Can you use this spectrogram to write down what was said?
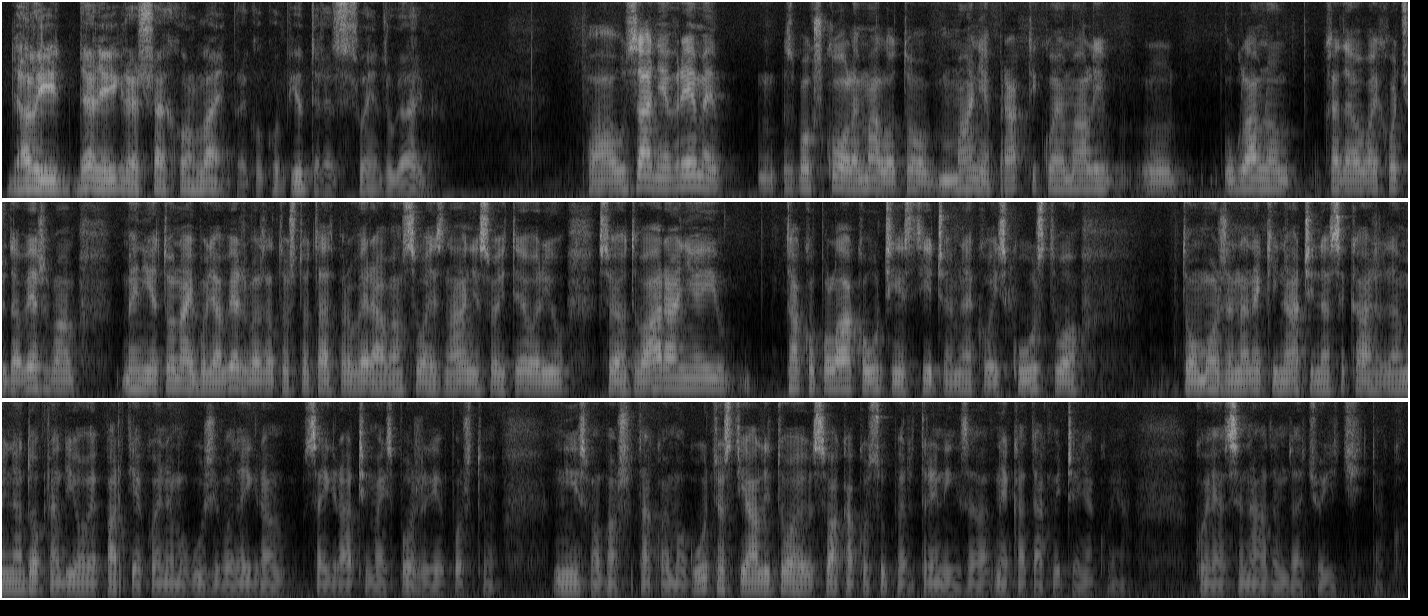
Da li dalje igraš šah online preko kompjutera sa svojim drugarima? Pa u zadnje vrijeme zbog škole malo to manje praktikujem, ali uglavnom kada ovaj hoću da vežbam, meni je to najbolja vežba zato što tad proveravam svoje znanje, svoju teoriju, svoje otvaranje i tako polako učim, stičem neko iskustvo. to može na neki način da se kaže da mi nadoknadi ove partije koje ne mogu uživo da igram sa igračima iz Požege, pošto nismo baš u takvoj mogućnosti, ali to je svakako super trening za neka takmičenja koja, koja se nadam da ću ići tako.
